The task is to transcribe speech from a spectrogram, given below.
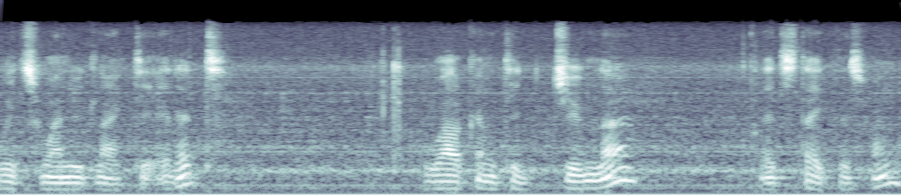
which one you'd like to edit welcome to Joomla let's take this one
